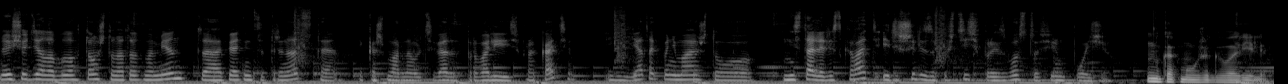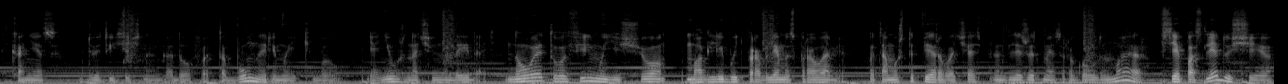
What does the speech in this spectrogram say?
Но еще дело было в том, что на тот момент а, «Пятница 13 и «Кошмар на улице Вязов» провалились в прокате. И я так понимаю, что не стали рисковать и решили запустить в производство фильм позже. Ну, как мы уже говорили, конец 2000-х годов это бум на ремейки был, и они уже начали надоедать. Но у этого фильма еще могли быть проблемы с правами, потому что первая часть принадлежит Метро Голден Майер, все последующие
